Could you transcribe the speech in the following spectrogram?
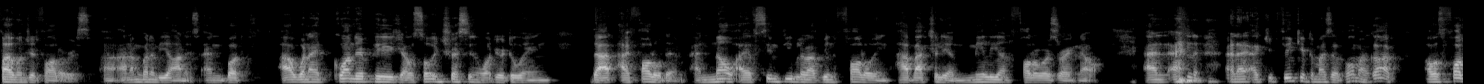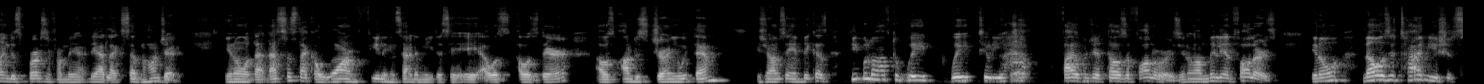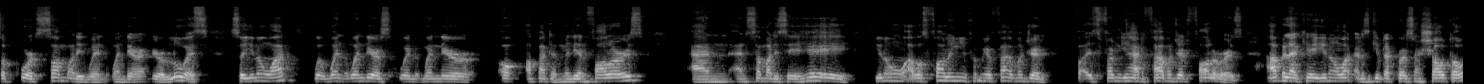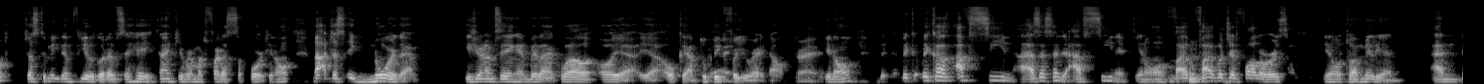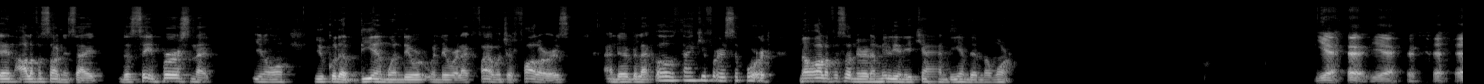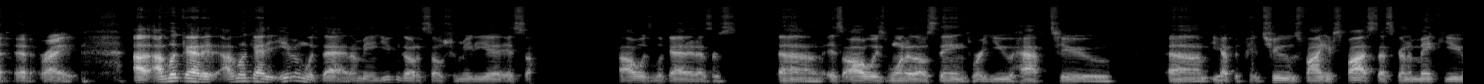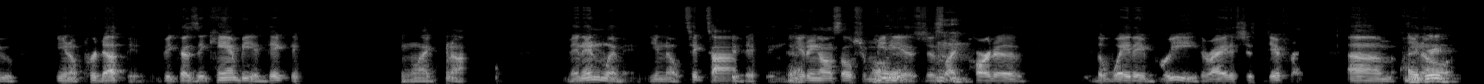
500 followers uh, and i'm gonna be honest and but uh, when i go on their page i was so interested in what they're doing that i follow them and now i have seen people that i've been following have actually a million followers right now and and and i, I keep thinking to myself oh my god i was following this person from they, they had like 700 you know that that's just like a warm feeling inside of me to say hey i was i was there i was on this journey with them. You know what I'm saying? Because people don't have to wait wait till you have 500,000 followers, you know, a million followers. You know, now is the time you should support somebody when when they're at their lowest. So you know what? When when, there's when when they're up, up at a million followers and and somebody say, "Hey, you know, I was following you from your 500 it's from you had 500 followers. I'll be like, hey, you know what? I just give that person a shout out just to make them feel good. I'll say, hey, thank you very much for that support. You know, not just ignore them. You see what I'm saying? And be like, well, oh yeah, yeah, okay, I'm too big Right. for you right now Right. you know Be- because i've seen as i said i've seen it you know five, mm-hmm. 500 followers you know to a million and then all of a sudden it's like the same person that you know you could have dm when they were when they were like 500 followers and they'll be like oh thank you for your support now all of a sudden they're at a million you can't dm them no more Yeah, yeah, right. I, I look at it. I look at it even with that. I mean, you can go to social media. It's I always look at it as um, it's always one of those things where you have to um, you have to pick choose, find your spots that's going to make you, you know, productive because it can be addicting. Like you know, men and women, you know, TikTok addicting. Yeah. Getting on social Oh, media yeah. is just like part of the way they breathe, right? It's just different. Um, you know,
